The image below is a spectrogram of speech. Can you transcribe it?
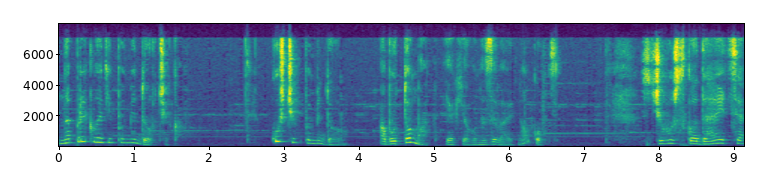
на прикладі помідорчика. Кущик помідору або томат, як його називають науковці. З чого ж складається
